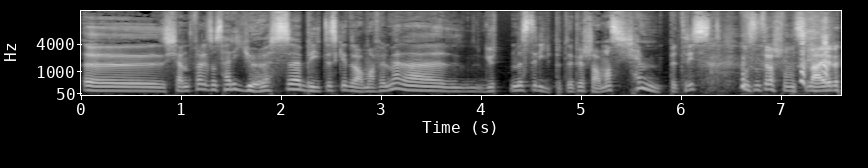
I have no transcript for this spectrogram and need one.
Eh, kjent fra litt sånn seriøse britiske dramafilmer. Uh, 'Gutten med stripete pysjamas'. Kjempetrist konsentrasjonsleirfilm.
